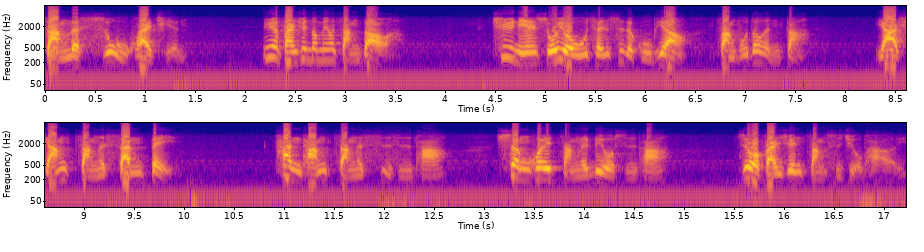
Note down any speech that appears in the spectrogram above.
涨了十五块钱，因为凡轩都没有涨到啊。去年所有无城市的股票涨幅都很大，亚翔涨了三倍，汉唐涨了四十趴，盛辉涨了六十趴，只有凡轩涨十九趴而已。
